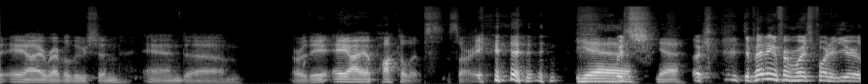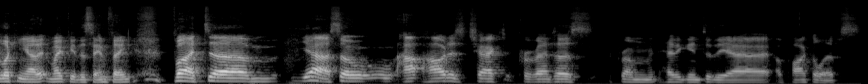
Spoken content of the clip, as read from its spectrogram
the AI revolution and um, or the AI apocalypse. Sorry. yeah. which yeah. Okay, depending from which point of view you're looking at it, it might be the same thing. But um, yeah. So how how does Cheqd prevent us from heading into the AI apocalypse?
